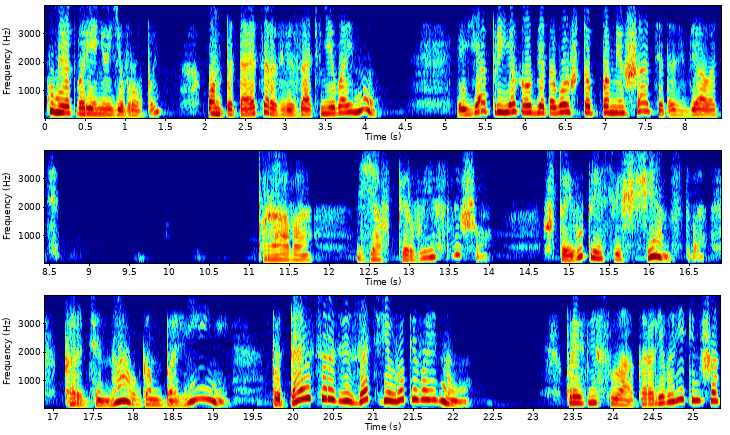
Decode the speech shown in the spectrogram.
к умиротворению Европы, он пытается развязать в ней войну. Я приехал для того, чтобы помешать это сделать. Право, я впервые слышу, что его преосвященство, кардинал Гамбарини, пытается развязать в Европе войну, произнесла королева Рекинша,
